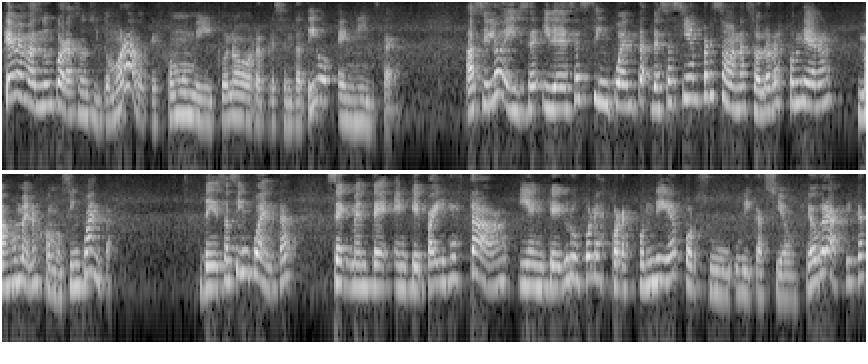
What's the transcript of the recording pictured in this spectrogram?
que me mande un corazoncito morado, que es como mi icono representativo en Instagram. Así lo hice y de esas 50, de esas 100 personas solo respondieron más o menos como 50. De esas 50 segmenté en qué país estaban y en qué grupo les correspondía por su ubicación geográfica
